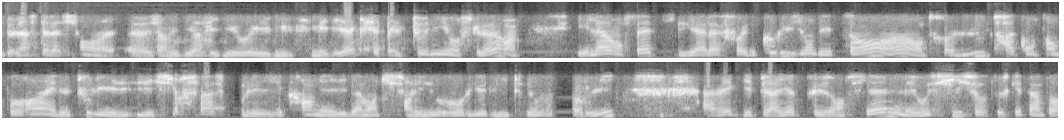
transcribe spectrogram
de l'installation, euh, j'ai envie de dire vidéo et multimédia, qui s'appelle Tony Osler. Et là, en fait, il y a à la fois une collusion des temps hein, entre l'ultra contemporain et de tous les, les, surfaces, comme les écrans, bien évidemment, qui sont les nouveaux lieux de l'hypnose aujourd'hui, avec des périodes plus anciennes, mais aussi, surtout, ce qui est important,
